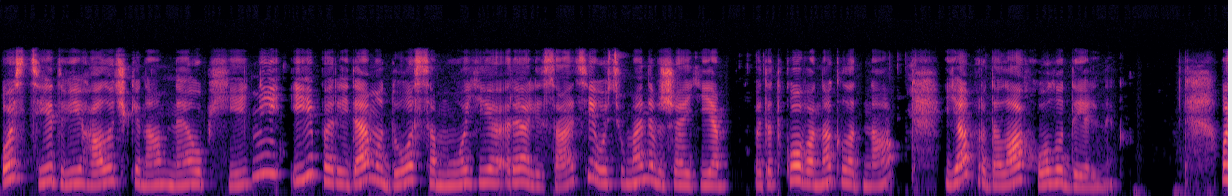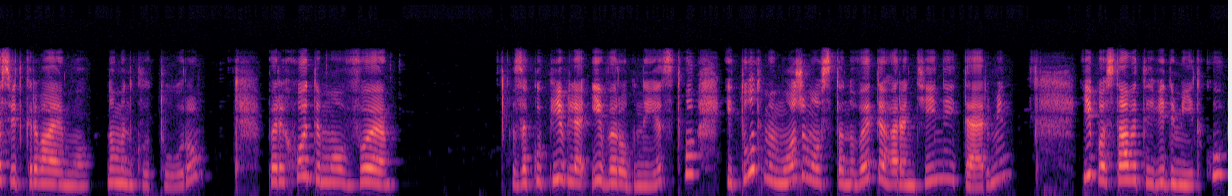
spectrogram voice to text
Ось ці дві галочки нам необхідні, і перейдемо до самої реалізації. Ось у мене вже є видаткова накладна, я продала холодильник. Ось відкриваємо номенклатуру, переходимо в закупівля і виробництво, і тут ми можемо встановити гарантійний термін і поставити відмітку,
